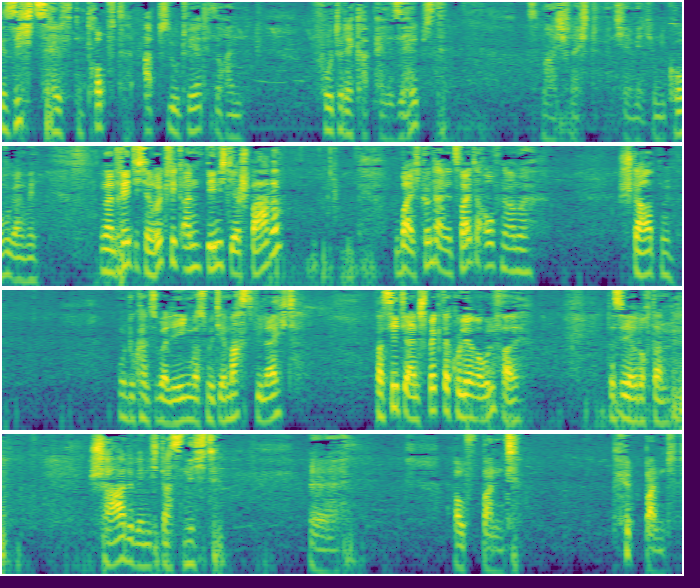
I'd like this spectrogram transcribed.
Gesichtshälften tropft, absolut wert. Jetzt noch ein Foto der Kapelle selbst. Das mache ich vielleicht, wenn ich, wenn ich um die Kurve gegangen bin. Und dann trete ich den Rückweg an, den ich dir erspare. Wobei, ich könnte eine zweite Aufnahme starten. Und du kannst überlegen, was du mit dir machst. Vielleicht passiert ja ein spektakulärer Unfall. Das wäre doch dann schade, wenn ich das nicht äh, auf Band, Band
